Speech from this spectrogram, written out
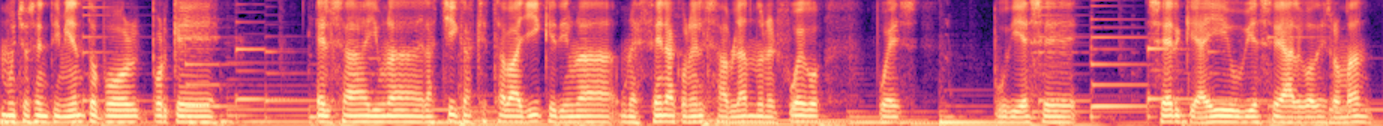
mucho sentimiento por porque Elsa y una de las chicas que estaba allí, que tiene una, escena con Elsa hablando en el fuego, pues pudiese ser que ahí hubiese algo de román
